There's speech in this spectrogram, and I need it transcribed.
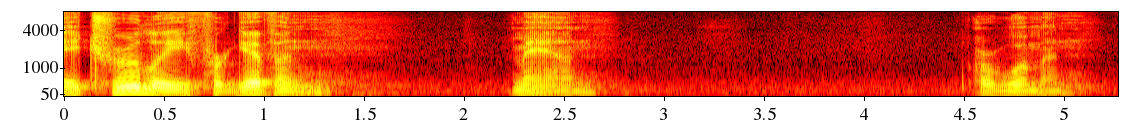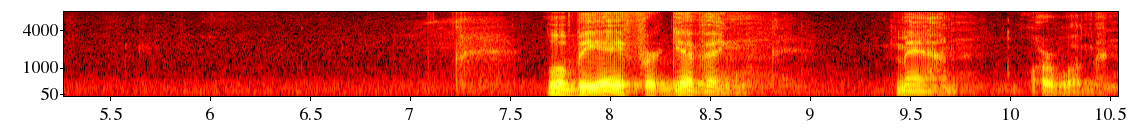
A truly forgiven man or woman will be a forgiving man or woman.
